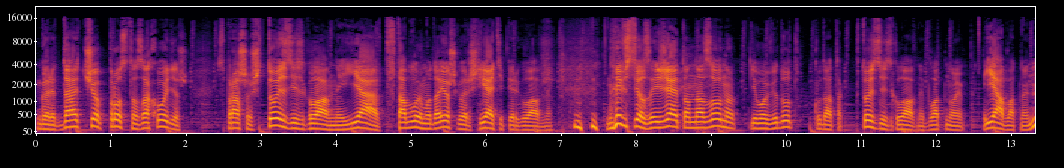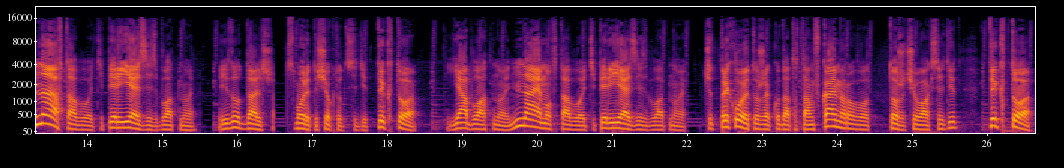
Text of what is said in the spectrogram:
Говорит, да что, просто заходишь, спрашиваешь, что здесь главный? Я. В табло ему даешь и говоришь, я теперь главный. Ну и все, заезжает он на зону, его ведут куда-то. Кто здесь главный? Блатной. Я блатной. На в табло, теперь я здесь блатной. Идут дальше. Смотрит, еще кто-то сидит. Ты кто? Я блатной. На ему в табло, теперь я здесь блатной. Что-то приходит уже куда-то там в камеру, вот, тоже чувак сидит. Ты кто?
